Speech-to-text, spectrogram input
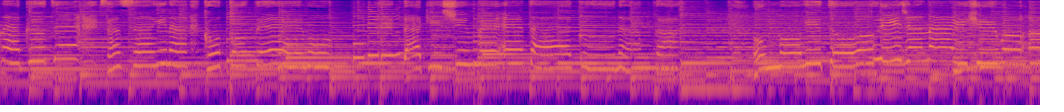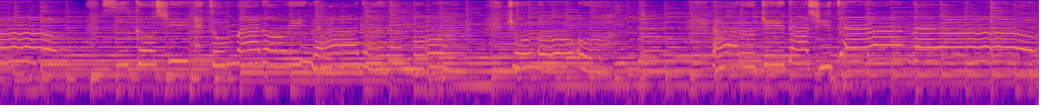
なくて些細なことでも抱きしめたくなった。思い通りじゃない日も少し遠したんだろう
